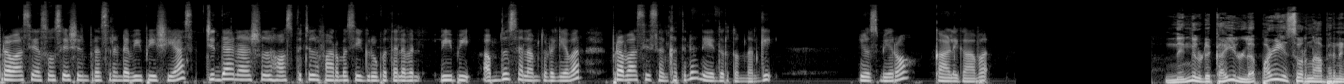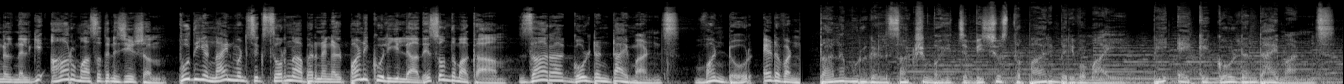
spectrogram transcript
പ്രവാസി association president V P Shiyas Jeddah national hospital pharmacy group തലവൻ വി പി അബ്ദുസലാം തുടങ്ങിയവർ പ്രവാസി സംഘത്തിന് നേതൃത്വം നൽകി. News bureau Kalikavu. നിങ്ങളുടെ കയ്യിലുള്ള പഴയ സ്വർണാഭരണങ്ങൾ നൽകി ആറു മാസത്തിന് ശേഷം പുതിയ നയൻ വൺ സിക്സ് സ്വർണാഭരണങ്ങൾ പണിക്കൂലിയില്ലാതെ സ്വന്തമാക്കാം. Sara golden diamonds one door എടവൺ തലമുറകൾ സാക്ഷ്യം വഹിച്ച വിശ്വസ്ത പാരമ്പര്യവുമായി P A K golden diamonds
